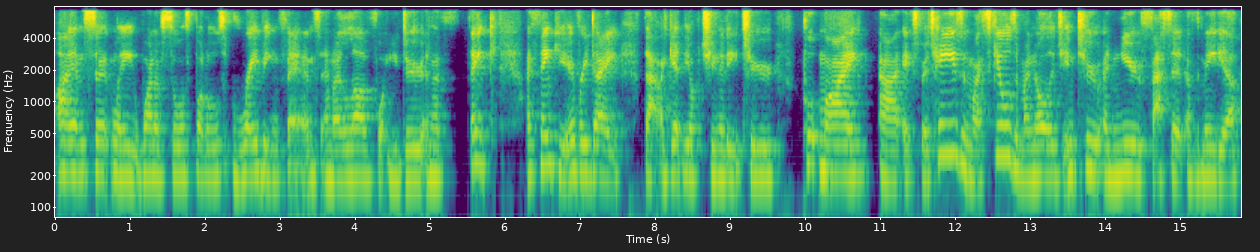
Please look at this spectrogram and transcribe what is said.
I am certainly one of SourceBottle's raving fans, and I love what you do. And I thank I thank you every day that I get the opportunity to put my uh, expertise and my skills and my knowledge into a new facet of the media.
